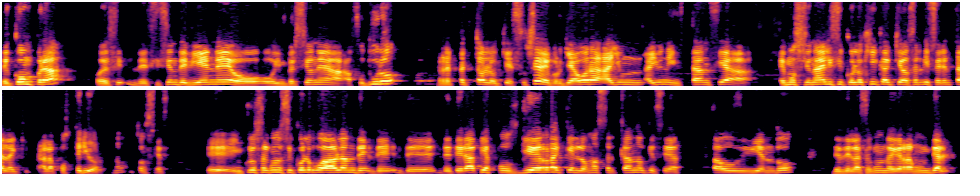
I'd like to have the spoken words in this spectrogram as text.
de compra o de, decisión de bienes o, inversiones a, futuro respecto a lo que sucede, porque ahora hay, un, hay una instancia emocional y psicológica que va a ser diferente a la, a la posterior. Entonces, eh, incluso algunos psicólogos hablan de, de, de, terapias posguerra, que es lo más cercano que se ha estado viviendo desde la Segunda Guerra Mundial.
